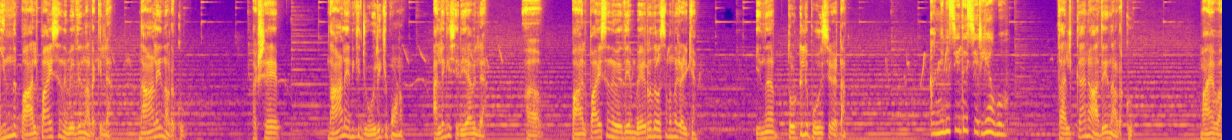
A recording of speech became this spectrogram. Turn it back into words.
ഇന്ന് പാൽപായസ നിവേദ്യം നടക്കില്ല. നാളെ നടക്കൂ. പക്ഷേ നാളെ എനിക്ക് ജോലിക്ക് പോകണം അല്ലെങ്കിൽ ശരിയാവില്ല. പാൽപായസ നിവേദ്യം വേറൊരു ദിവസം വന്ന് കഴിക്കാം. ഇന്ന് തൊട്ടിൽ പൂജിച്ച് കേട്ടാം. അങ്ങനെ ചെയ്താൽ ശരിയാവോ? തൽക്കാലം അതേ നടക്കൂ. മായ വാ.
